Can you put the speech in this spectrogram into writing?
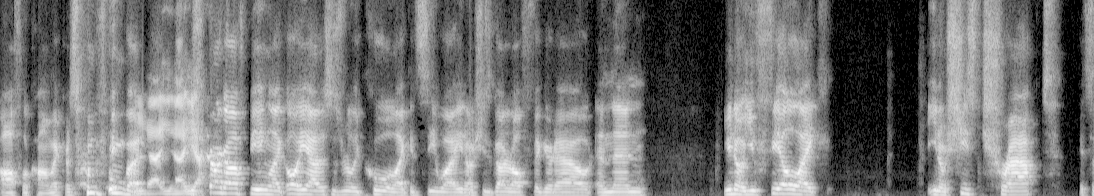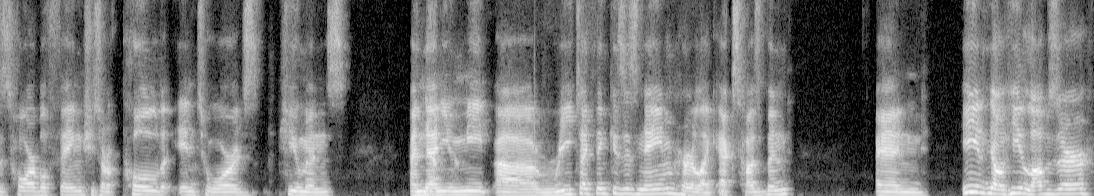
awful comic or something. But yeah, yeah, yeah. You start off being like, oh yeah, this is really cool. I can see why you know she's got it all figured out, and then you know, you feel like, you know, she's trapped. It's this horrible thing. She's sort of pulled in towards humans. And then you meet uh, Reet, I think is his name, her like ex-husband. And he, you know, he loves her.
